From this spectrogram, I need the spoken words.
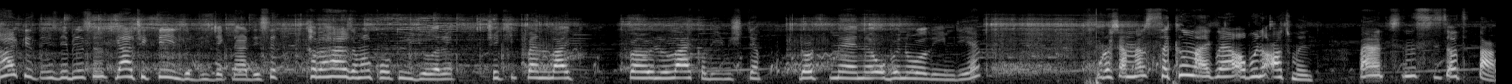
herkes de izleyebilirsiniz. Gerçek değildir diyecek neredeyse. Tabi her zaman korku videoları çekip ben like böyle like alayım işte 4 MN abone olayım diye. Uğraşanlara sakın like veya abone atmayın. Ben sizin siz atın da.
